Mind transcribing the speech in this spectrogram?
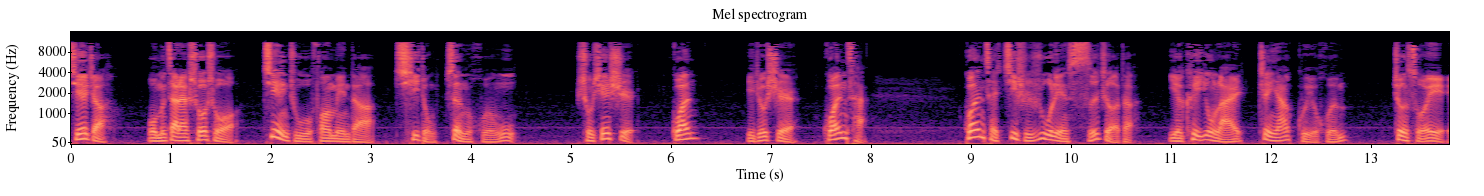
接着，我们再来说说建筑物方面的七种镇魂物。首先是棺，也就是棺材。棺材既是入殓死者的，也可以用来镇压鬼魂。正所谓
